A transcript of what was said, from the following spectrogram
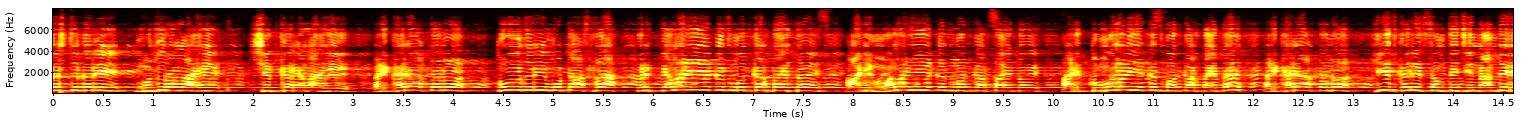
कष्टकरी मजुराला आहे शेतकऱ्याला आहे. आणि खऱ्या अर्थानं तो जरी मोठा असला तरी त्यालाही एकच मत करता येतंय. आणि मलाही एकच मत करता येतंय. आणि तुम्हालाही एकच मत करता येतंय. आणि खऱ्या अर्थानं हीच खरी समतेची नांदी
